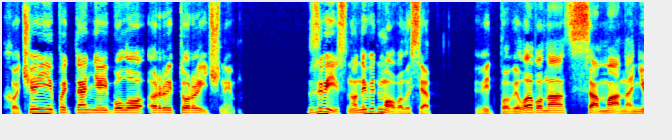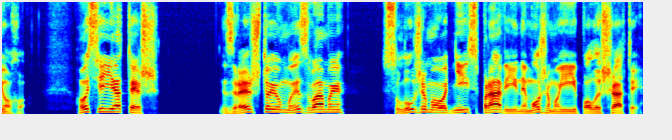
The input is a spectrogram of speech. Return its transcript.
хоча її питання й було риторичним. Звісно, не відмовилися б, відповіла вона сама на нього. Ось і я теж. Зрештою, ми з вами служимо одній справі і не можемо її полишати.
